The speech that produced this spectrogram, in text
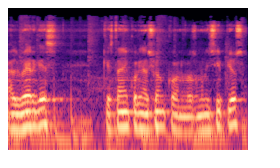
albergues que están en coordinación con los municipios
